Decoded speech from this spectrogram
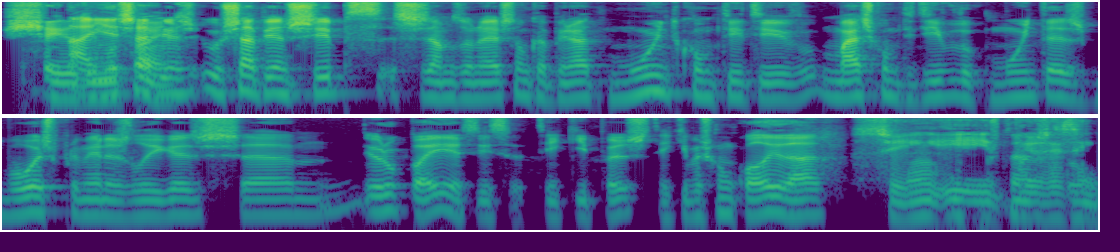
cheio ah, de emoções. O Championships, sejamos honestos, é um campeonato muito competitivo, mais competitivo do que muitas boas primeiras ligas um, europeias. Isso, tem, equipas, tem equipas com qualidade. Sim, e Portanto, depois, assim,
